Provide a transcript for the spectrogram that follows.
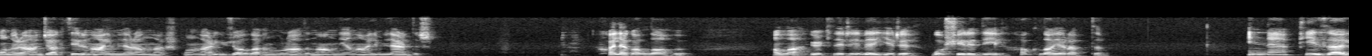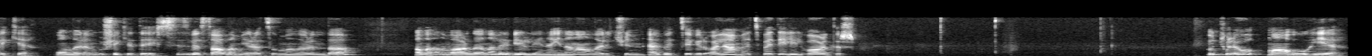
Onları ancak derin alimler anlar. Onlar Yüce Allah'ın muradını anlayan alimlerdir. Halakallahu. Allah gökleri ve yeri boş yere değil hakla yarattı. İnne fi. Onların bu şekilde eşsiz ve sağlam yaratılmalarında Allah'ın varlığına ve birliğine inananlar için elbette bir alamet ve delil vardır. Ütlu ma'uhiye.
